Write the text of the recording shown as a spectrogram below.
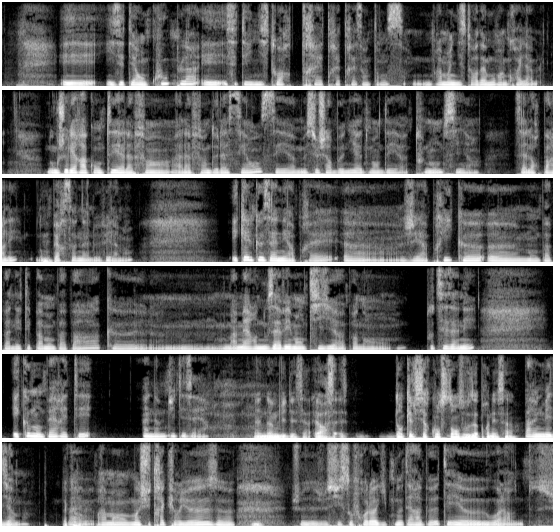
Et ils étaient en couple et c'était une histoire très très très intense. Vraiment une histoire d'amour incroyable. Donc je l'ai raconté à la fin à la fin de la séance et euh, Monsieur Charbonnier a demandé à tout le monde si euh, ça leur parlait. Donc mmh. personne n'a levé la main. Et quelques années après, euh, j'ai appris que euh, mon papa n'était pas mon papa, que euh, ma mère nous avait menti euh, pendant toutes ces années, et que mon père était un homme du désert. Un homme du désert. Alors, dans quelles circonstances vous apprenez ça? Par une médium. D'accord. vraiment, moi je suis très curieuse. Mm. Je, je, suis sophrologue, hypnothérapeute et voilà,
